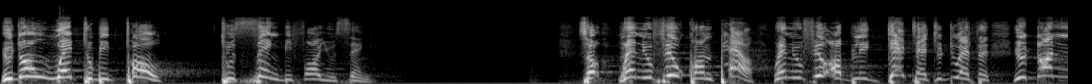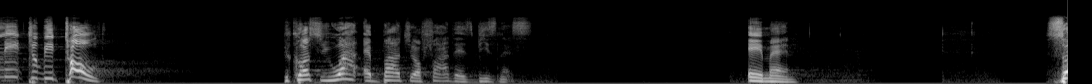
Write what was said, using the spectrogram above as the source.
You don't wait to be told to sing before you sing. So when you feel compelled, when you feel obligated to do a thing, you don't need to be told. Because you are about your father's business. Amen. So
